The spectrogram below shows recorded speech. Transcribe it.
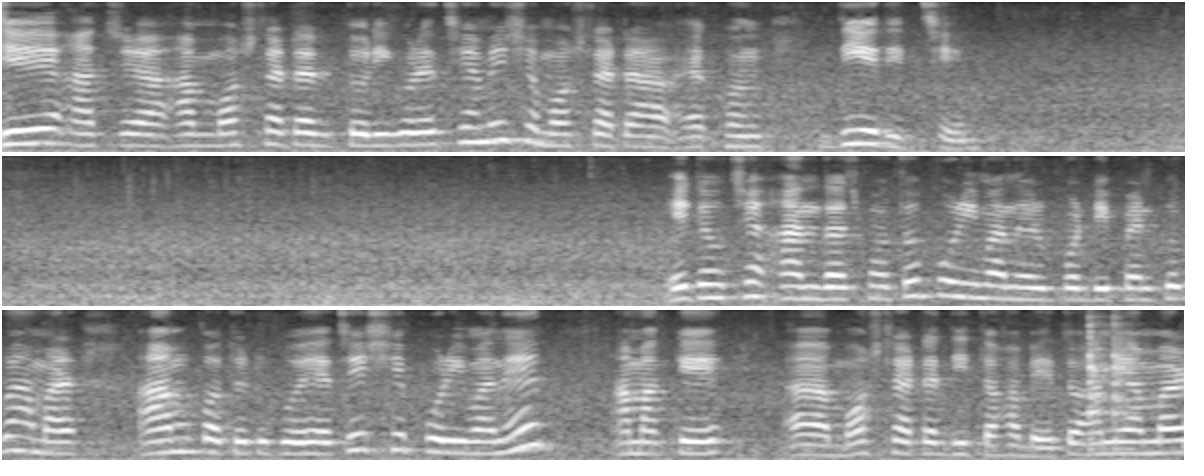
যে আচার মশলাটা তৈরি করেছি আমি, সে মশলাটা এখন দিয়ে দিচ্ছি। এটা হচ্ছে আন্দাজ মতো পরিমাণের উপর ডিপেন্ড করবে আমার আম কতটুকু হয়েছে, সে পরিমাণে আমাকে মশলাটা দিতে হবে। তো আমি আমার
